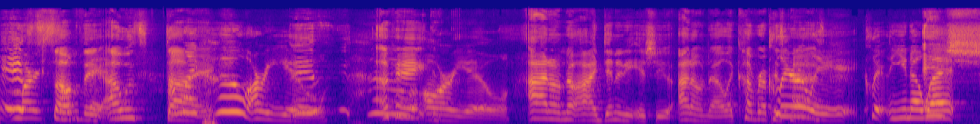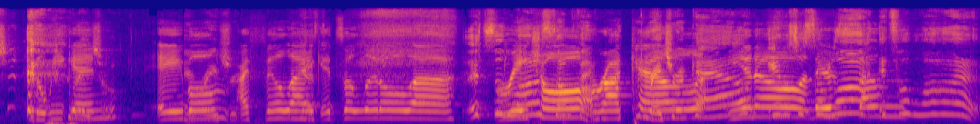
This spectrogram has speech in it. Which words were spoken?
it's Mark something. I was I'm like, who are you? Who Okay. are you? I don't know, identity issue. I don't know. Like, cover up past. Clearly. You know what? Ish. The Weeknd. Abel, I feel like Yes. it's a little uh It's a Rachel. Raquel, Rachel Raquel. you know, there's a lot. some- It's a lot.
